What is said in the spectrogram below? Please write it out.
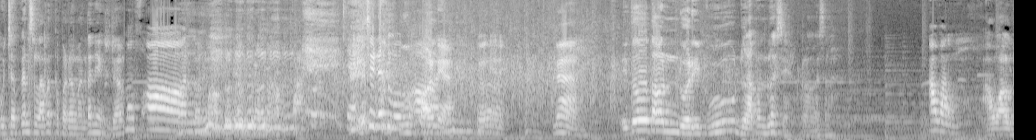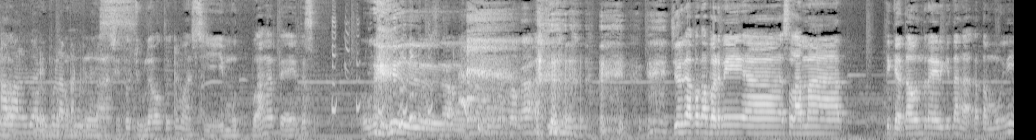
ucapkan selamat kepada mantan yang sudah move on yang sudah move, on, ya. Nah, itu tahun 2018 ya, kalau nggak salah. awal Awal, Awal 2018. 2018. Itu Jule waktu itu masih imut banget ya itu. Jul apa kabar nih eh, selama tiga tahun terakhir kita nggak ketemu ini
